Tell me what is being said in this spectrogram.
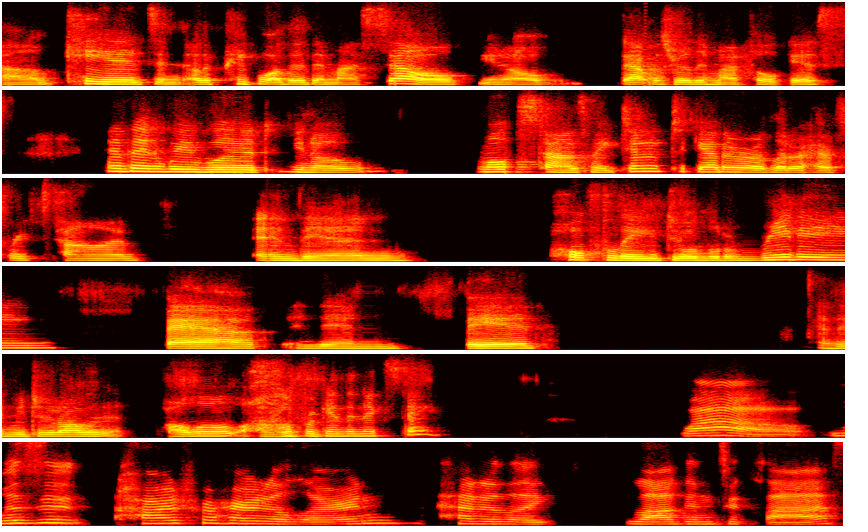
um, kids and other people other than myself, you know, that was really my focus. And then we would, you know, most times make dinner together or let her have free time and then hopefully do a little reading, bath, and then bed. And then we do it all, all, all over again the next day. Wow. Was it hard for her to learn how to like log into class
